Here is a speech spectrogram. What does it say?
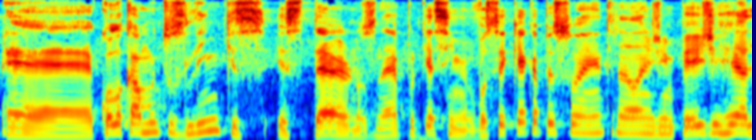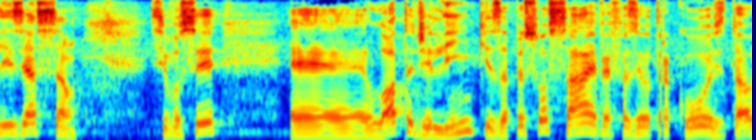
é, colocar muitos links externos, né? Porque assim, você quer que a pessoa entre na landing page e realize a ação. Se você é, lota de links, a pessoa sai, vai fazer outra coisa e tal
